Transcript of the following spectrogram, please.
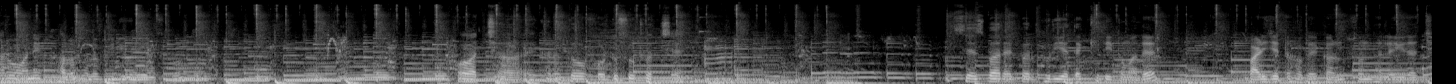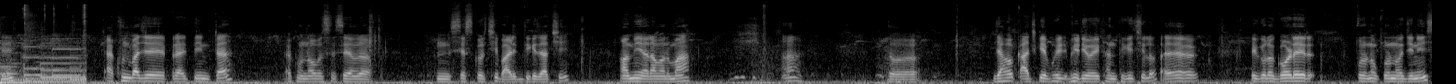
আরও অনেক ভালো ভালো ভিডিও নিয়ে আসব। ও আচ্ছা এখানে তো ফটোশ্যুট হচ্ছে। শেষবার একবার ঘুরিয়ে দেখিয়ে দিই তোমাদের। বাড়ি যেতে হবে, কারণ সন্ধ্যা লেগে যাচ্ছে। এখন বাজে প্রায় তিনটা। এখন অবশেষে আমরা শেষ করছি, বাড়ির দিকে যাচ্ছি। আমি আর আমার মা। হ্যাঁ? তো যা হোক আজকে ভিডিও এখান থেকে ছিল। এগুলো গড়ের পুরনো পুরনো জিনিস।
